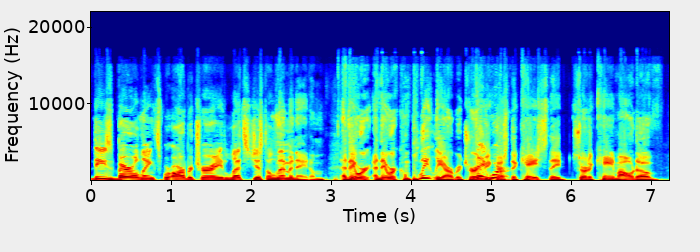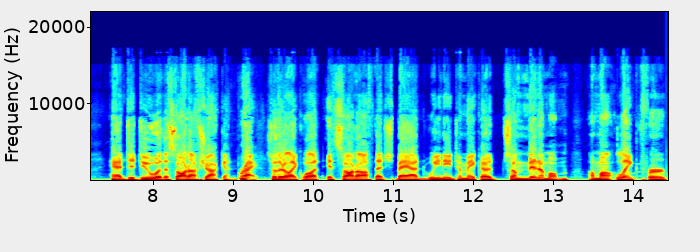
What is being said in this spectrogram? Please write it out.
these barrel lengths were arbitrary, let's just eliminate them. And they were and they were completely arbitrary They because were. the case they sort of came out of had to do with a sawed-off shotgun. Right. So they're like, well, it, it's sawed off. That's bad. We need to make a some minimum amount length for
